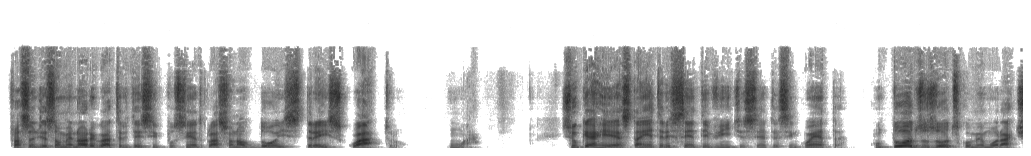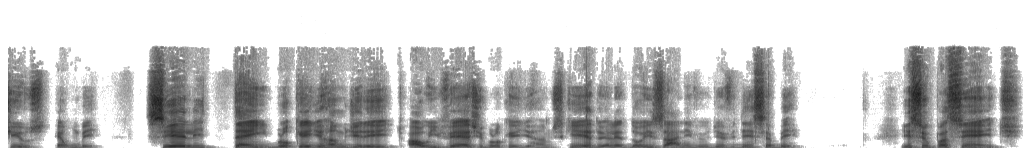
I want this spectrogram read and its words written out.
fração de ejeção menor ou igual a 35%, classicional 2, 3, 4. 1A. Se o QRS está entre 120 e 150, com todos os outros comemorativos, é 1B. Se ele tem bloqueio de ramo direito ao invés de bloqueio de ramo esquerdo, ela é 2A nível de evidência B. E se o paciente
